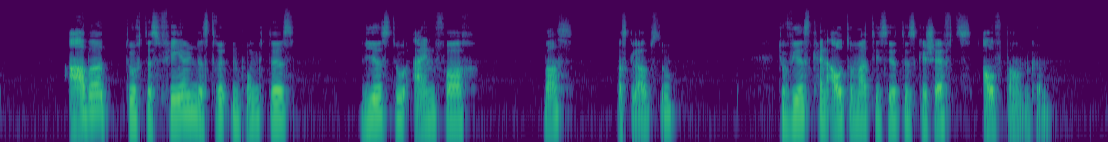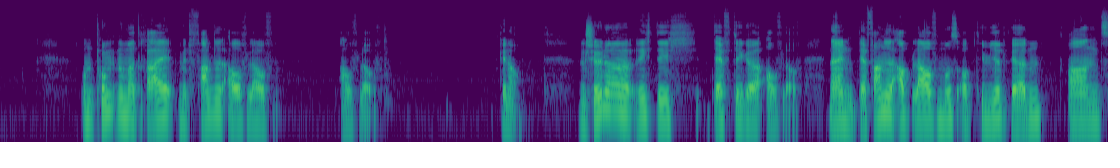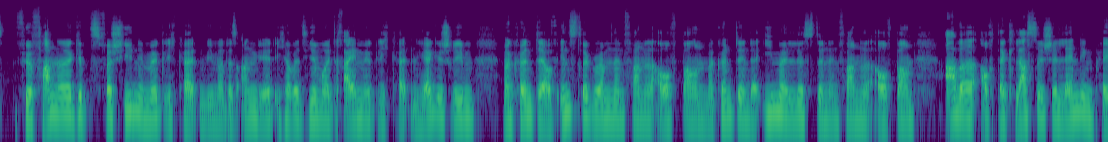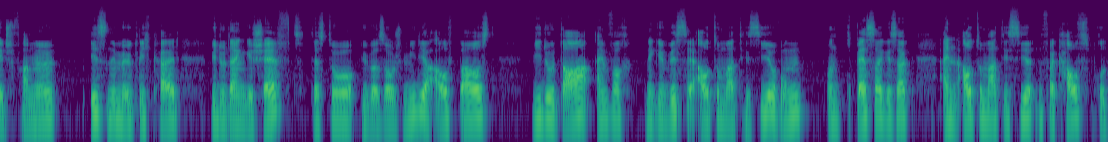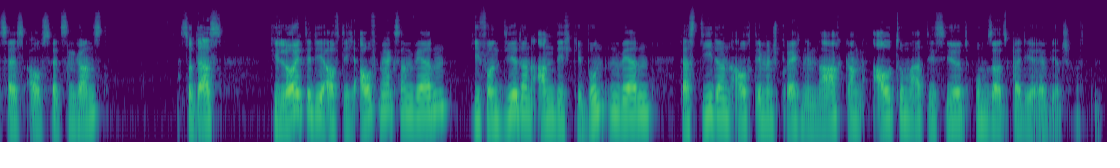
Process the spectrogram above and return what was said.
aber durch das Fehlen des dritten Punktes wirst du einfach was? Was glaubst du? Du wirst kein automatisiertes Geschäft aufbauen können. Und Punkt Nummer drei mit Funnel-Auflauf. Auflauf. Genau. Ein schöner, richtig deftiger Auflauf. Nein, der Funnel-Ablauf muss optimiert werden. Und für Funnel gibt es verschiedene Möglichkeiten, wie man das angeht. Ich habe jetzt hier mal drei Möglichkeiten hergeschrieben. Man könnte auf Instagram einen Funnel aufbauen, man könnte in der E-Mail-Liste einen Funnel aufbauen, aber auch der klassische Landingpage-Funnel ist eine Möglichkeit, wie du dein Geschäft, das du über Social Media aufbaust, wie du da einfach eine gewisse Automatisierung und besser gesagt einen automatisierten Verkaufsprozess aufsetzen kannst, sodass die Leute, die auf dich aufmerksam werden, die von dir dann an dich gebunden werden, dass die dann auch dementsprechend im Nachgang automatisiert Umsatz bei dir erwirtschaften.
